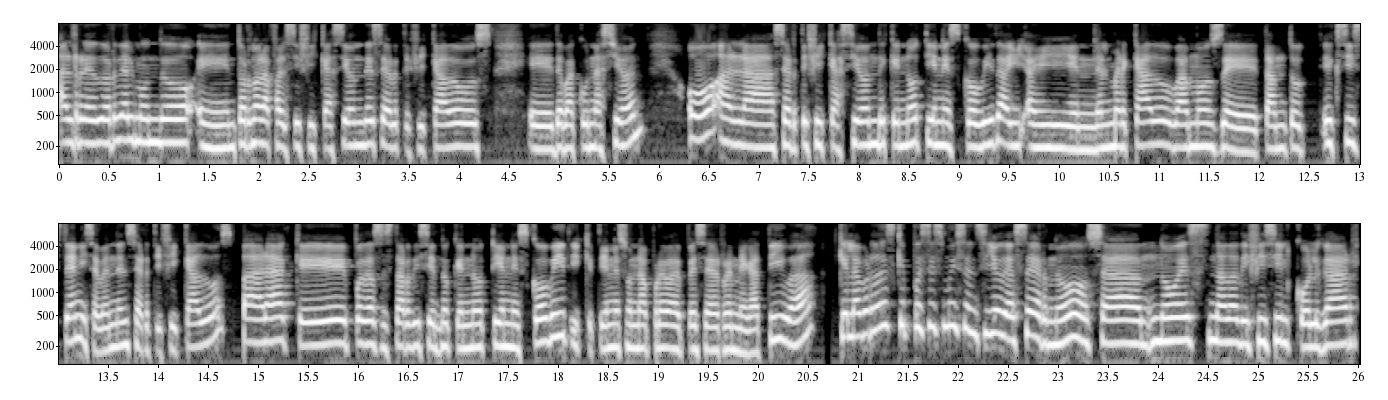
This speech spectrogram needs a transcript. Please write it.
alrededor del mundo eh, en torno a la falsificación de certificados eh, de vacunación o a la certificación de que no tienes COVID. Hay, en el mercado, vamos, de tanto existen y se venden certificados para que puedas estar diciendo que no tienes COVID y que tienes una prueba de PCR negativa que la verdad es que pues es muy sencillo de hacer, ¿no? O sea, no es nada difícil colgar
